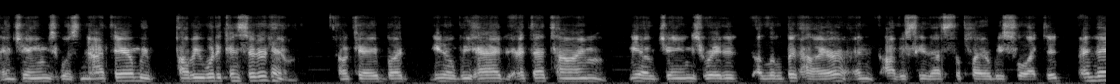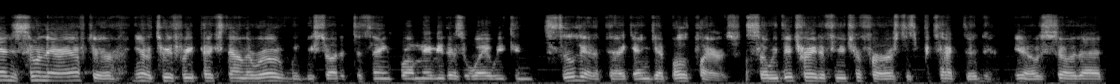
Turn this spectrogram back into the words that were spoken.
and James was not there, we probably would have considered him. Okay, but you know we had at that time you know, James rated a little bit higher, and obviously that's the player we selected. And then soon thereafter, you know, two or three picks down the road, we, we started to think, well, maybe there's a way we can still get a pick and get both players. So we did trade a future first. It's protected, you know, so that,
